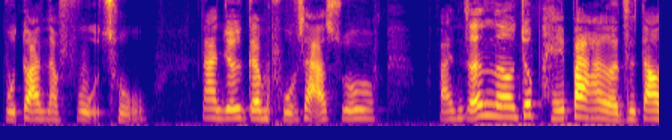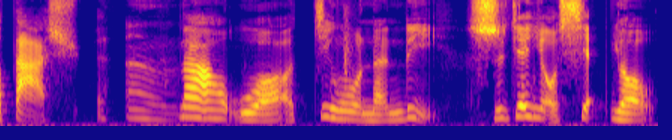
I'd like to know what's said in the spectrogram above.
不断的付出，那就是跟菩萨说。反正呢，就陪伴儿子到大学。嗯，那我尽我能力，时间有限，有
